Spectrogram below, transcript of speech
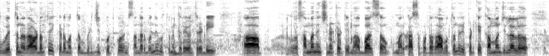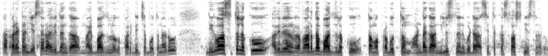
ఉవ్వెత్తున రావడంతో ఇక్కడ మొత్తం బ్రిడ్జి కొట్టుకోని సందర్భం ఉంది. ముఖ్యమంత్రి రేవంత్ రెడ్డి సంబంధించినటువంటి మహబాద్ మరి కాసేపట్లో రాబోతున్నారు. ఇప్పటికే ఖమ్మం జిల్లాలో పర్యటన చేశారు. అదేవిధంగా మహబాజ్లో పర్యటించబోతున్నారు. నిర్వాసితులకు అదేవిధంగా వరద బాధితులకు తమ ప్రభుత్వం అండగా నిలుస్తుందని కూడా సీతక్క స్పష్టం చేస్తున్నారు.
